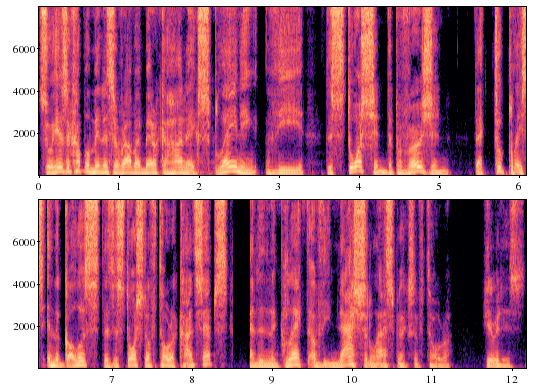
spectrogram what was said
So here's a couple of minutes of Rabbi Meir Kahane explaining the distortion, the perversion that took place in the Gullus, the distortion of Torah concepts, and the neglect of the national aspects of Torah. Here it is.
